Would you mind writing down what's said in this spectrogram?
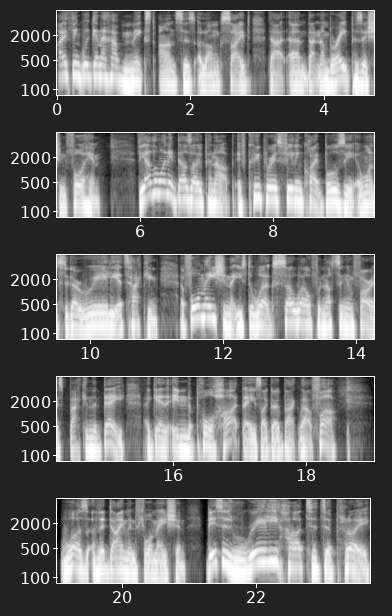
I think we're going to have mixed answers alongside that um, that number eight position for him. The other one, it does open up. If Cooper is feeling quite ballsy and wants to go really attacking, a formation that used to work so well for Nottingham Forest back in the day, again, in the Paul Hart days, I go back that far, was the diamond formation. This is really hard to deploy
